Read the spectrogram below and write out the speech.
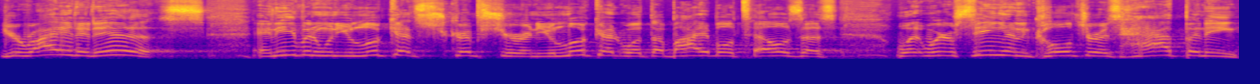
you're right, it is. And even when you look at scripture and you look at what the Bible tells us, what we're seeing in culture is happening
